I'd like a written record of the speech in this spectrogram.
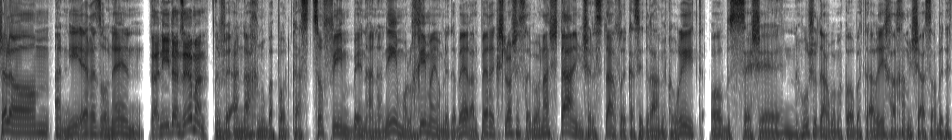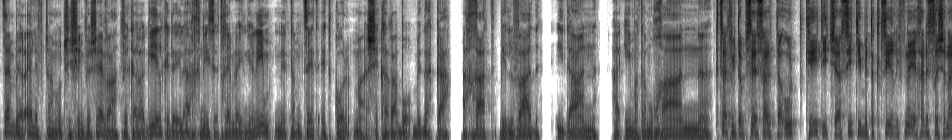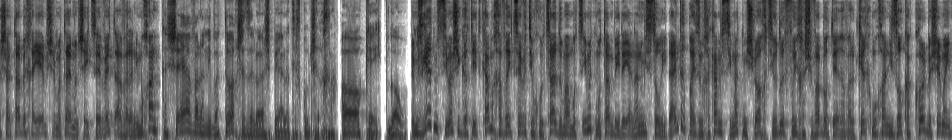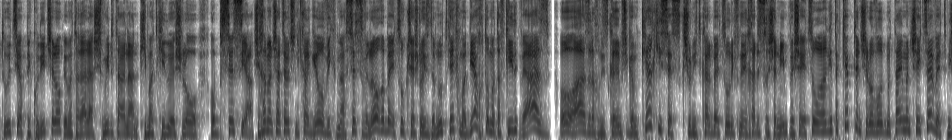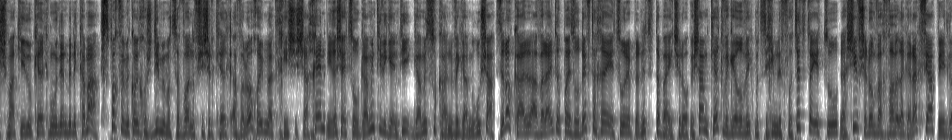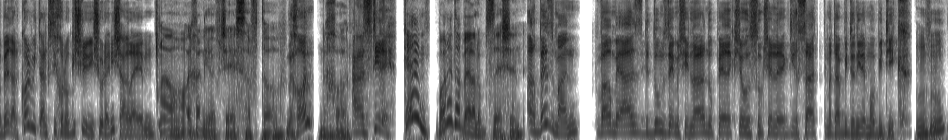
שלום, אני ארז רונן, ואני עידן זרמן. ואנחנו בפודקאסט צופים בין עננים, הולכים היום לדבר על פרק 13 בעונה 2 של Star Trek הסדרה המקורית, Obsession. הוא שודר במקור בתאריך ה-15 בדצמבר 1967, וכרגיל, כדי להכניס אתכם לעניינים, נתמצת את כל מה שקרה בו בדקה אחת בלבד. עידן, האם אתה מוכן? קצת מתאבסס על טעות קריטית שעשיתי בתקציר לפני 11 שנה שעלתה בחייהם של 200 אנשי צוות, אבל אני מוכן. קשה, אבל אני בטוח שזה לא ישפיע על התפקוד שלך. אוקיי, go. במסגרת משימה שגרתית, כמה חברי צוות עם חולצה אדומה מוצאים את מותם בידי ענן מסתורי. לאנטרפרייז מחכה משימת משלוח ציוד רפואי חשובה ביותר, אבל קירק מוכן לזרוק הכל בשם האינטואיציה הפיקודית שלו, במטרה להשמיד את הענן. כמעט כאילו יש לו אובססיה. כשאחד מאנשי הצוות שנקרא גרוביק מהסס ולא יורה ביצור כשיש לו הזדמנות, קירק מדיח אותו מהתפקיד, ואז, או אז אנחנו נזכרים שגם קירק היסס כשהוא נתקל ביצור לפני 11 שנים, ושהיצור הרג את הקפטן שלו ועוד 200 אנשי צוות. נשמע כאילו קירק מעוניין בנקמה. ספוק ומקוי חושדים במצבו הנפשי של קירק, אבל לא יכולים להכחיש שאכן נראה שהיצור גם אינטליגנטי, גם מסוכן וגם מרושע. זה לא קל, אבל האנטרפרייז רודפת אחרי היצור לפלנטת הבית שלו, ושם קירק וגרוביק מצליחים לפוצץ את היצור, להשיב שלום ואחווה לגלקסיה, ולהתגבר על כל מטען פסיכולוגי שלילי שאולי נשאר להם. או, איך אני אוהב שיש סוף טוב. נכון? נכון. אז תראה, כן, בוא נדבר על אובסשן. הרבה זמן כבר מאז The Doomsday Machine לא היה לנו פרק שהוא סוג של אה, גרסת מדע בדיוני למובי דיק.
